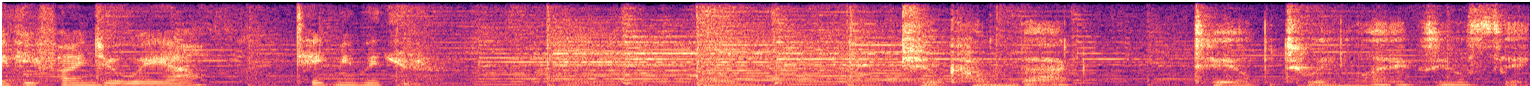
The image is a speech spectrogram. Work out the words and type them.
If you find your way out, take me with you. She'll come back, tail between legs, you'll see.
